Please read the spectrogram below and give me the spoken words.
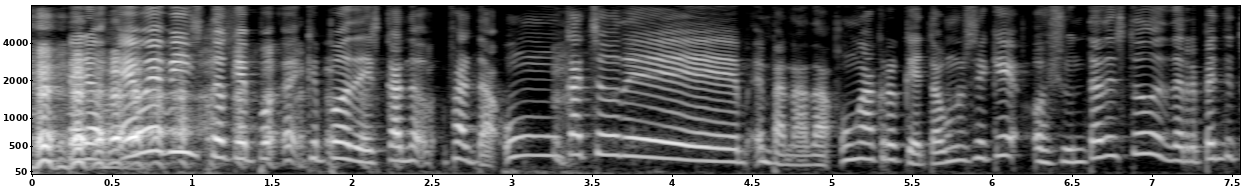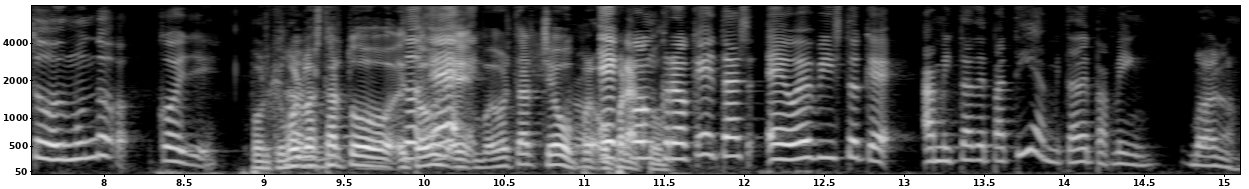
Pero eu he visto que, po eh, que podes, cando falta un cacho de empanada, unha croqueta, un non sei que, o xuntades todo e de repente todo o mundo colle. Porque claro. volve a estar todo, todo, todo eh, eh, volve a estar cheo o eh, prato. E con croquetas eu he visto que a mitade pa ti, a mitade pa min. Bueno,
